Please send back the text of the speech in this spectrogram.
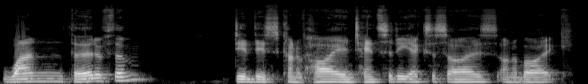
one third of them did this kind of high intensity exercise on a bike.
